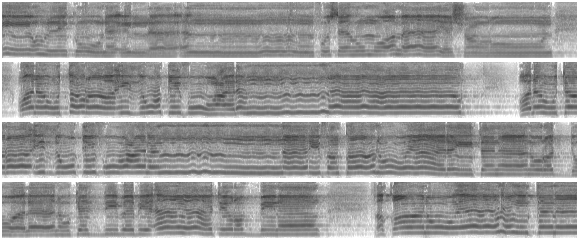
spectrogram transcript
أنفسهم وما يشعرون ولو ترى إذ وقفوا على النار ولو ترى إذ وقفوا على النار فقالوا يا ليتنا نرد ولا نكذب بآيات ربنا فقالوا يا ليتنا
